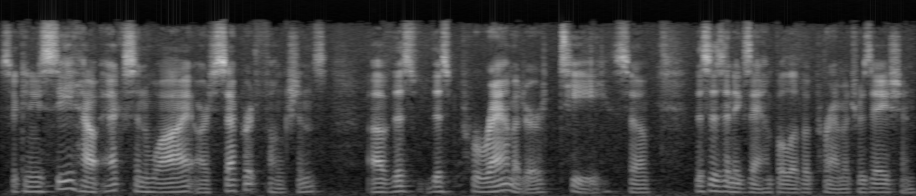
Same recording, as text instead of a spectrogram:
So can you see how x and y are separate functions of this this parameter t? So this is an example of a parameterization.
